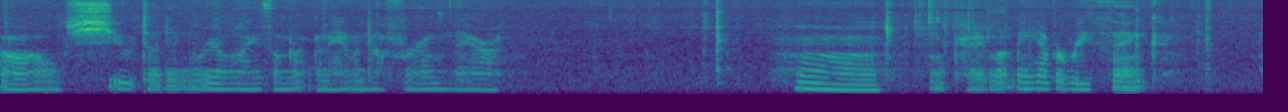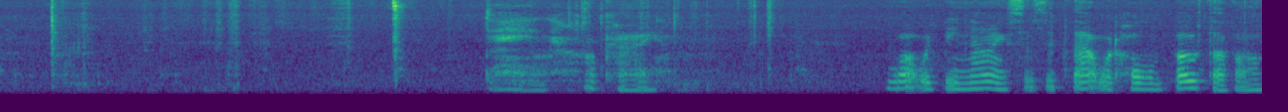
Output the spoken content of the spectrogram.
oh, shoot, I didn't realize I'm not going to have enough room there. Hmm. Okay, let me have a rethink. Dang. Okay. What would be nice is if that would hold both of them.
